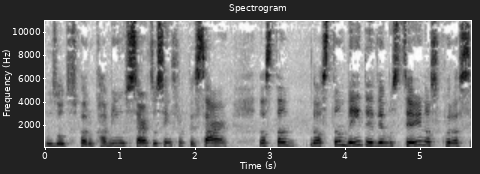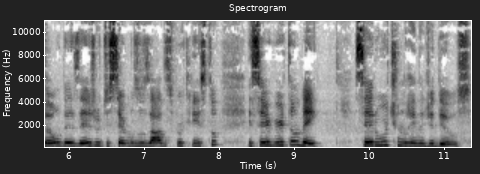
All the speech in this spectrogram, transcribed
os outros para o caminho certo sem tropeçar, nós, tam nós também devemos ter em nosso coração o desejo de sermos usados por Cristo e servir também, ser útil no reino de Deus.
